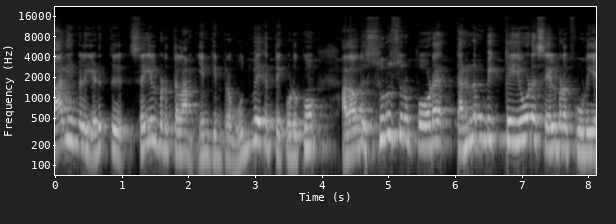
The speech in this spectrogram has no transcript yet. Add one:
காரியங்களை எடுத்து செயல்படுத்தலாம் என்கின்ற உத்வேகத்தை கொடுக்கும். அதாவது சுறுசுறுப்போட தன்னம்பிக்கையோடு செயல்படக்கூடிய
